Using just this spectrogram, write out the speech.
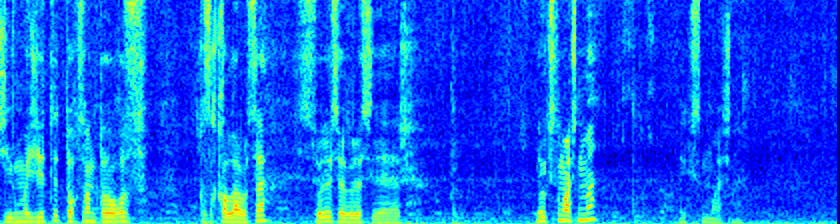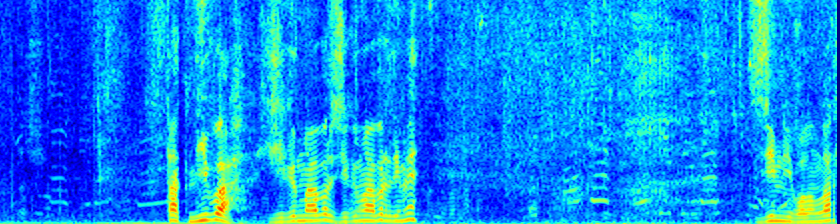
91-ден 383 27 99 қызыққандар болса сөйлесе бересіздер. Не кісінің машина ма? Екі кісінің машина так нива 21 21 дей ме? Зимний баллонлар.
